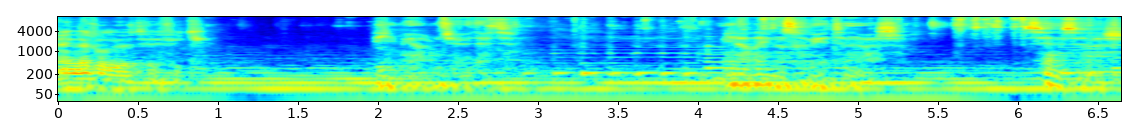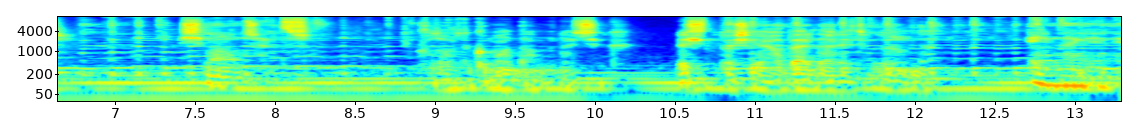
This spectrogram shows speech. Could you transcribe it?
Neler oluyor Tevfik? Bilmiyorum Cevdet. Miralay'ın asabiyetine ver. Seni sever. Pişman olacaktır. Kolordu kumandanlığına çık. Reşit Paşa'yı haberdar et bu durumdan. Elimden geleni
